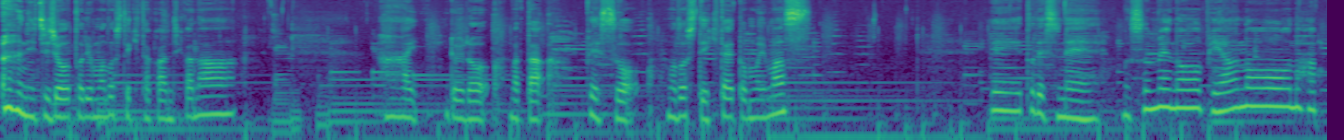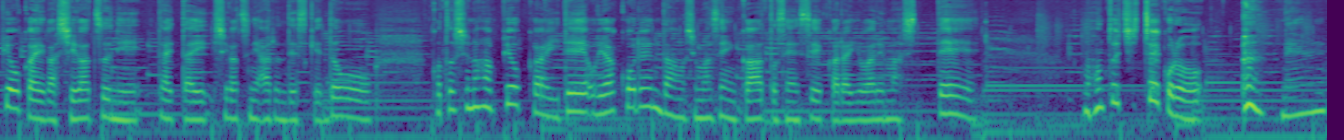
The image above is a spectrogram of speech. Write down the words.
日常を取り戻してきた感じかな。はい。いろいろまたペースを戻していきたいと思います。えーとですね。娘のピアノの発表会が4月にだいたい4月にあるんですけど今年の発表会で親子連弾をしませんかと先生から言われましてもう本当にちっちゃい頃 年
